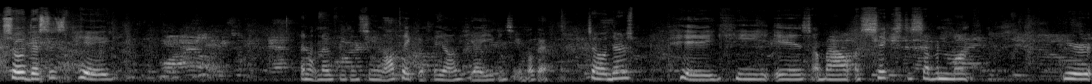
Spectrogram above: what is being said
So this is Pig. I don't know if you can see him. I'll take a, you know, yeah, you can see him. Okay, so there's Pig. He is about a six to seven month year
